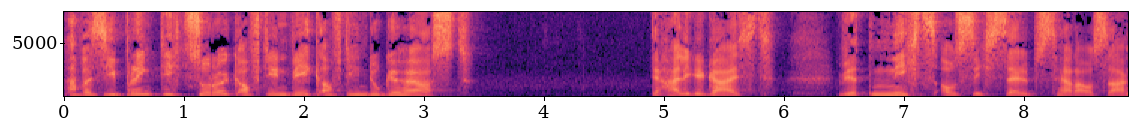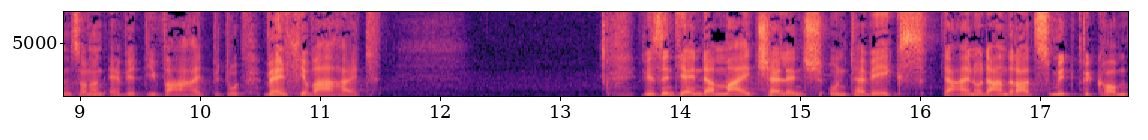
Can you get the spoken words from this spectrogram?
aber sie bringt dich zurück auf den Weg, auf den du gehörst. Der Heilige Geist wird nichts aus sich selbst heraus sagen, sondern er wird die Wahrheit betonen. Welche Wahrheit? Wir sind ja in der Mai Challenge unterwegs. Der ein oder andere hat es mitbekommen.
